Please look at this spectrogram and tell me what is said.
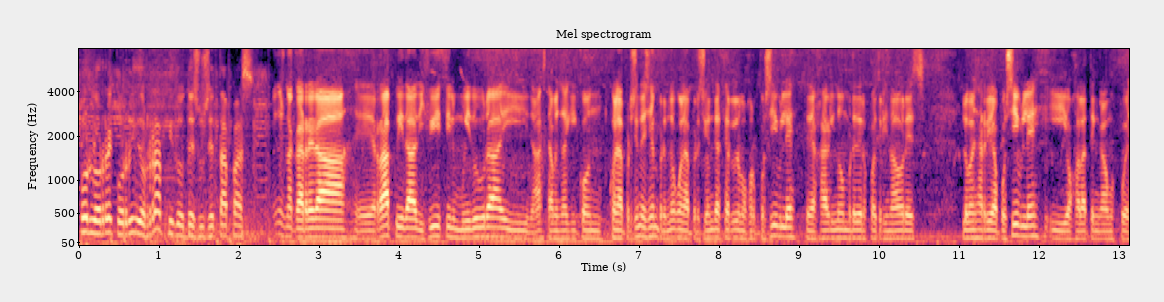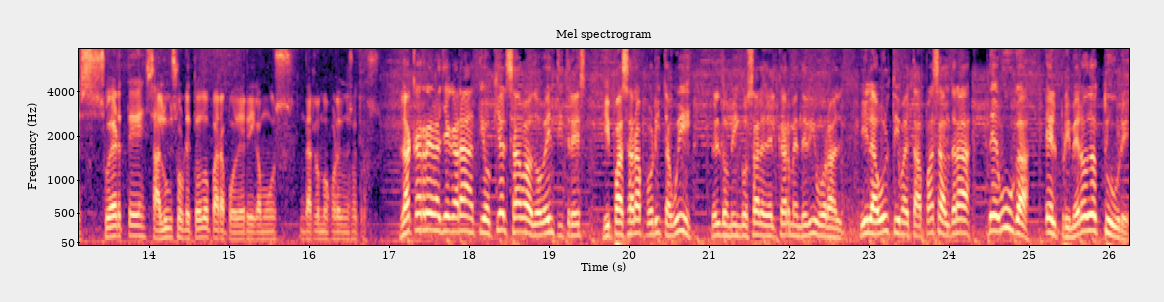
por los recorridos rápidos de sus etapas. Es una carrera eh, rápida, difícil, muy dura y nada, estamos aquí con, con, la presión de siempre, ¿no? con la presión de hacerlo lo mejor posible, de dejar el nombre de los patrocinadores lo más arriba posible y ojalá tengamos pues suerte, salud sobre todo para poder digamos dar lo mejor de nosotros. La carrera llegará a Antioquia el sábado 23 y pasará por Itagüí. El domingo sale del Carmen de Viboral y la última etapa saldrá de Buga el primero de octubre.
